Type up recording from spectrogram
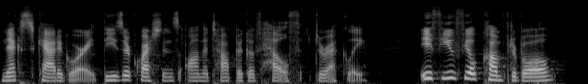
Next category. These are questions on the topic of health directly. If you feel comfortable,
